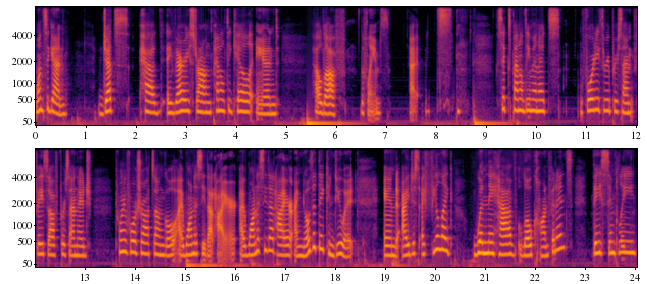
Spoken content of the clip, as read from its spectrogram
Once again, Jets had a very strong penalty kill and held off the Flames. six penalty minutes, 43% face off percentage, 24 shots on goal. I want to see that higher. I want to see that higher. I know that they can do it. And I just I feel like when they have low confidence, they simply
